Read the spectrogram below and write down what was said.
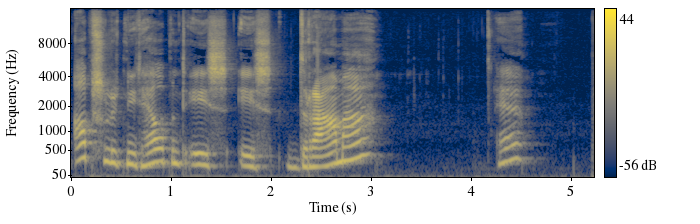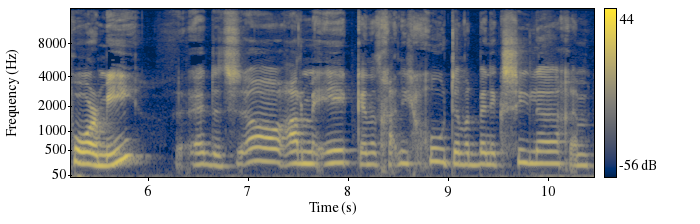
absoluut niet helpend is, is drama. Hè? Poor me. Dat is, oh, arme ik en het gaat niet goed en wat ben ik zielig en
